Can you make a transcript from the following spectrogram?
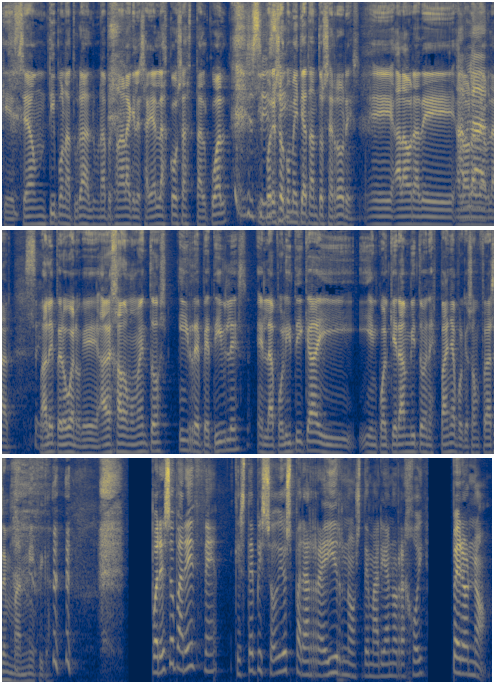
que sea un tipo natural, una persona a la que le salían las cosas tal cual y por eso cometía tantos errores eh, a la hora de, a la hora de hablar, ¿vale? Pero bueno, que ha dejado momentos irrepetibles en la política y, y en cualquier ámbito en España porque son frases magníficas. por eso parece que este episodio es para reírnos de Mariano Rajoy, pero no,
